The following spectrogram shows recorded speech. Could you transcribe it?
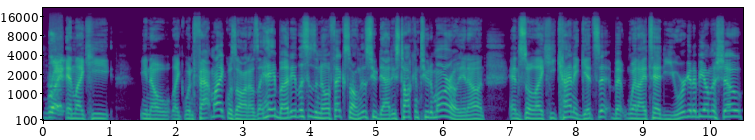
right? And like he, you know, like when Fat Mike was on, I was like, "Hey, buddy, this is a NOFX song. This is who Daddy's talking to tomorrow." You know, and and so like he kind of gets it. But when I said you were gonna be on the show,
